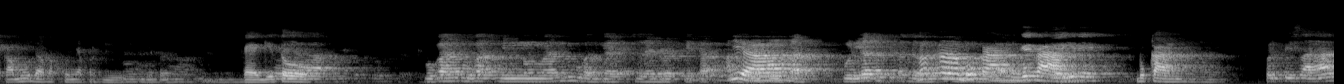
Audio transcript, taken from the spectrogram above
kamu udah waktunya pergi gitu kayak gitu Kayak, Bukan bukan minum lagi bukan kayak celebrate kita. Iya. Kuliah terus kita celebrate. Heeh, bukan mungkin bukan kayak gini bukan perpisahan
